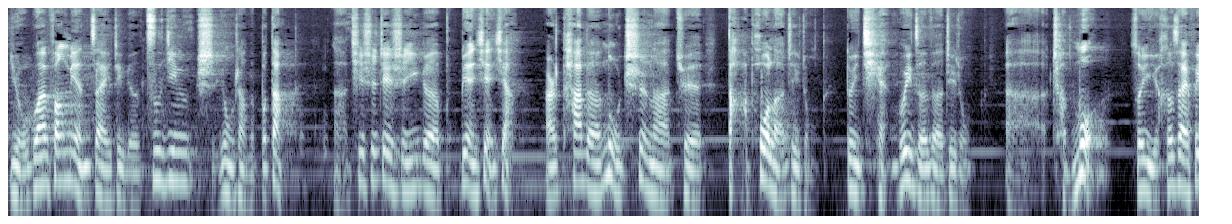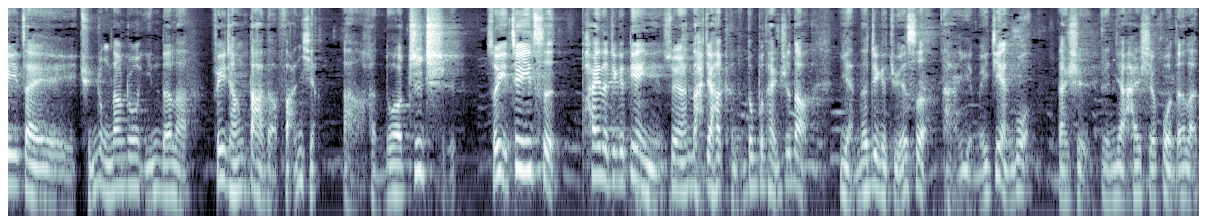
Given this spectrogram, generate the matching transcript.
有关方面在这个资金使用上的不当。啊，其实这是一个普遍现象，而他的怒斥呢，却打破了这种对潜规则的这种呃沉默，所以何赛飞在群众当中赢得了非常大的反响啊，很多支持。所以这一次拍的这个电影，虽然大家可能都不太知道演的这个角色啊，也没见过，但是人家还是获得了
